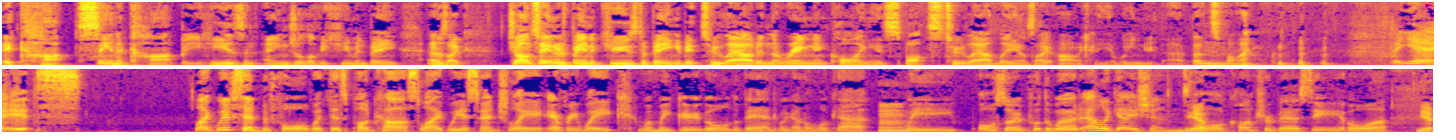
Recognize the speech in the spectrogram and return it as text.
it can't cena can't be. He is an angel of a human being. And I was like John Cena has been accused of being a bit too loud in the ring and calling his spots too loudly. And I was like, oh, okay, yeah, we knew that. That's mm. fine. But yeah, it's like we've said before with this podcast, like we essentially every week when we Google the band we're going to look at, we also put the word allegations Yep. or controversy or. yeah.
